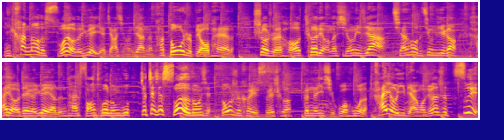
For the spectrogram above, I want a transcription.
你看到的所有的越野加强件呢，它都是标配的，涉水喉、车顶的行李架、前后的竞技杠，还有这个越野轮胎、防脱轮毂，就这些所有的东西都是可以随车跟着一起过户的。还有一点，我觉得是最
